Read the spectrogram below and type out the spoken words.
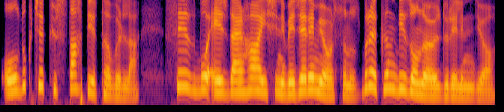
oldukça küstah bir tavırla, siz bu ejderha işini beceremiyorsunuz, bırakın biz onu öldürelim diyor.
